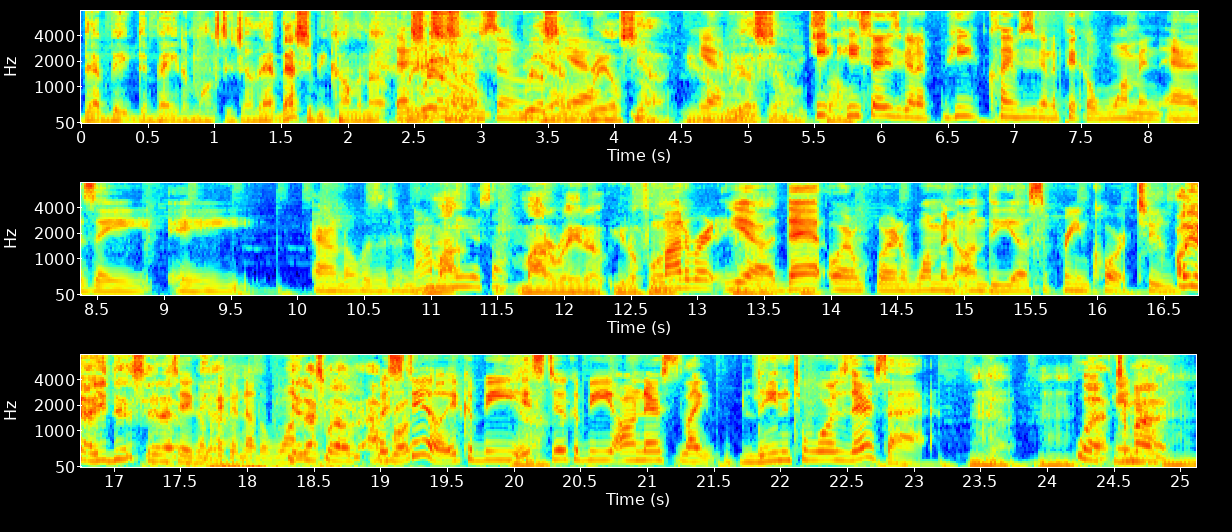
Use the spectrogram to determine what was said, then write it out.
their big debate amongst each other? That that should be coming up That pretty soon. soon. Real soon. Yeah. real soon. Yeah. You know, Yeah. real, Real soon. He So- he says he's gonna. He claims he's gonna pick a woman as a a. I don't know. Was it a nominee mo- or something? moderator, you know, for Moderate, yeah, mm-hmm. that or or a woman on the uh, Supreme Court too. Oh yeah, he did say that. So you're gonna yeah. pick another one. Yeah, that's what I. I but brought, still, it could be. Yeah. It still could be on their like leaning towards their side. Mm-hmm. Mm-hmm. what to you my know.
